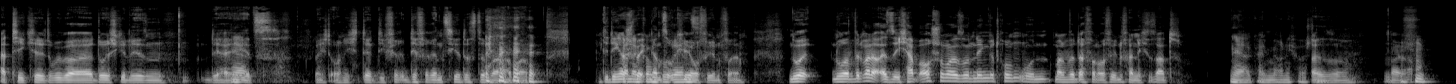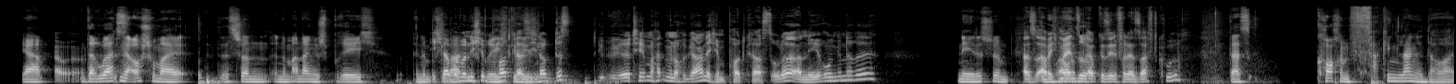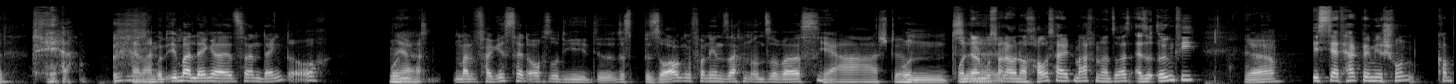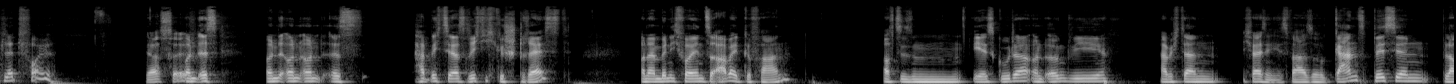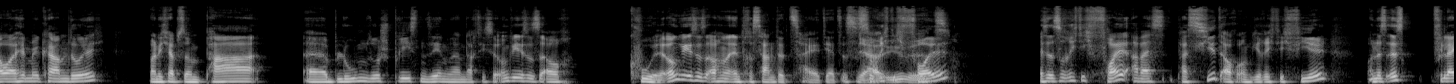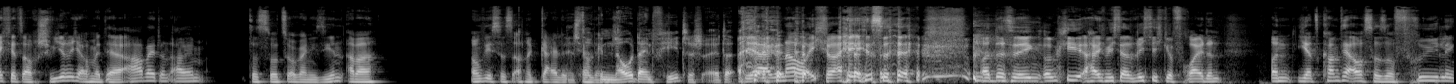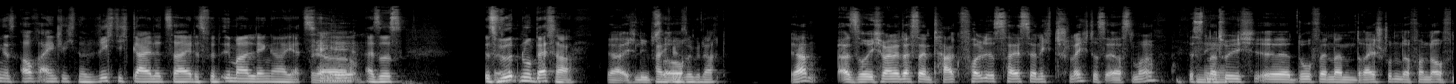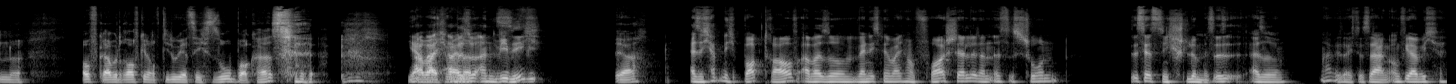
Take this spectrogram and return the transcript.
Artikel drüber durchgelesen, der Ja. jetzt vielleicht auch nicht der differ differenzierteste war, aber die Dinger schmecken ganz okay auf jeden Fall. Nur, nur wird man, also ich habe auch schon mal so ein Ding getrunken und man wird davon auf jeden Fall nicht satt. Ja, kann ich mir auch nicht vorstellen. Also, naja. ja, Aber darüber hatten wir auch schon mal, das ist schon in einem anderen Gespräch. In einem Ich glaube aber nicht im privaten Podcast. Gespräch Ich glaube, das äh, Thema hatten wir noch gar nicht im Podcast, oder? Ernährung generell? Nee, das stimmt. Also aber ab, ich meine so, abgesehen von der Saftkur. dass Kochen fucking lange dauert. Ja. Ja, Und immer länger als man denkt auch. Und Ja. man vergisst halt auch so die, die, das Besorgen von den Sachen und sowas. ja, stimmt. Und, Und dann äh, muss man aber noch Haushalt machen und sowas. Also irgendwie Ja, ist der Tag bei mir schon komplett voll. ja, safe. Und es, und, und, und es hat mich zuerst richtig gestresst. Und dann bin ich vorhin zur Arbeit gefahren. Auf diesem E-Scooter. Und irgendwie habe ich dann, ich weiß nicht, es war so ganz bisschen blauer Himmel kam durch. Und ich habe so ein paar äh, Blumen so sprießen sehen. Und dann dachte ich so, irgendwie ist es auch cool. Irgendwie ist es auch eine interessante Zeit jetzt. Es ist so richtig übelst. voll. Es ist so richtig voll, aber es passiert auch irgendwie richtig viel. Und es ist vielleicht jetzt auch schwierig, auch mit der Arbeit und allem, das so zu organisieren, aber irgendwie ist das auch eine geile Das ist doch Challenge. genau dein Fetisch, Alter. Ja, genau, ich weiß. und deswegen, irgendwie habe ich mich dann richtig gefreut. Und, und jetzt kommt ja auch so, so Frühling ist auch eigentlich eine richtig geile Zeit. Es wird immer länger, jetzt Ja. hell. Also es, es Ja. wird nur besser, Ja, ich lieb's habe ich mir so gedacht. Ja, also ich meine, dass dein Tag voll ist, heißt ja nichts Schlechtes erstmal. Ist Nee. natürlich äh, doof, wenn dann drei Stunden davon auf eine Aufgabe draufgehen, auf die du jetzt nicht so Bock hast. Ja, Aber aber, ich meine, aber so an wie- sich, wie- ja, also ich habe nicht Bock drauf, aber so, wenn ich es mir manchmal vorstelle, dann ist es schon, es ist jetzt nicht schlimm. Es ist, also, na, wie soll ich das sagen? Irgendwie habe ich,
